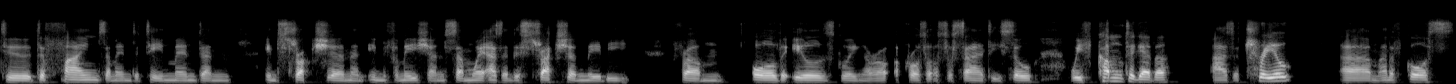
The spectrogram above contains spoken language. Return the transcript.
to, to find some entertainment and instruction and information somewhere as a distraction, maybe from all the ills going across our society. So we've come together as a trio. Um, and of course,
